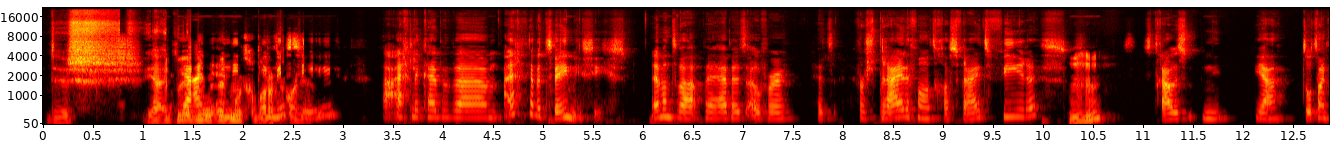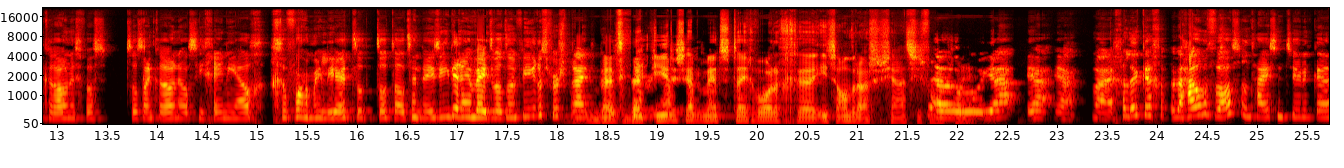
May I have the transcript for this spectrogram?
Dus ja, het, ja, het, het moet geborgd worden. Eigenlijk hebben we eigenlijk hebben we twee missies. Hè, want we, we hebben het over het verspreiden van het gastvrijheidsvirus. Mm -hmm. Trouwens, ja, tot aan corona was, tot aan corona was die geniaal geformuleerd. Tot, totdat ineens iedereen weet wat een virus verspreidt. Bij, bij virus hebben mensen tegenwoordig uh, iets andere associaties van. Oh, ja, ja, ja. Maar gelukkig, we houden vast, want hij is natuurlijk uh,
